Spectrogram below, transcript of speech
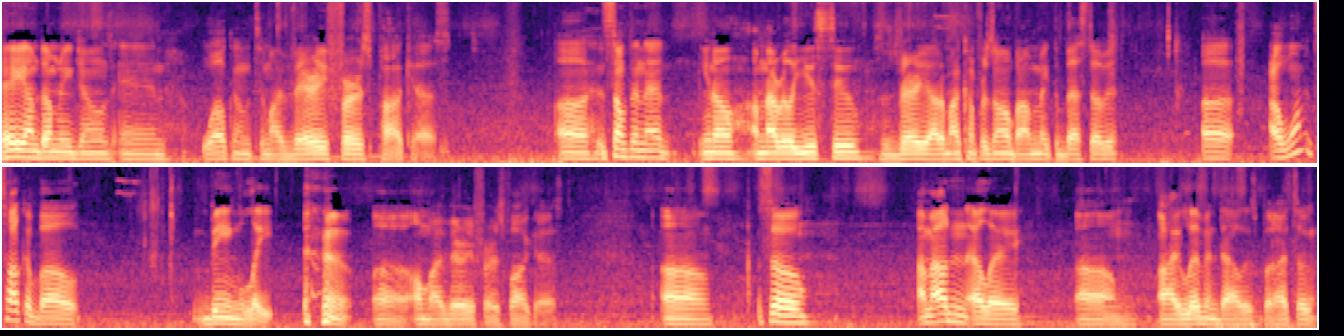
Hey, I'm Dominique Jones, and welcome to my very first podcast. Uh, it's something that you know I'm not really used to. It's very out of my comfort zone, but I'm gonna make the best of it. Uh, I want to talk about being late uh, on my very first podcast. Um, so I'm out in LA. Um, I live in Dallas, but I took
